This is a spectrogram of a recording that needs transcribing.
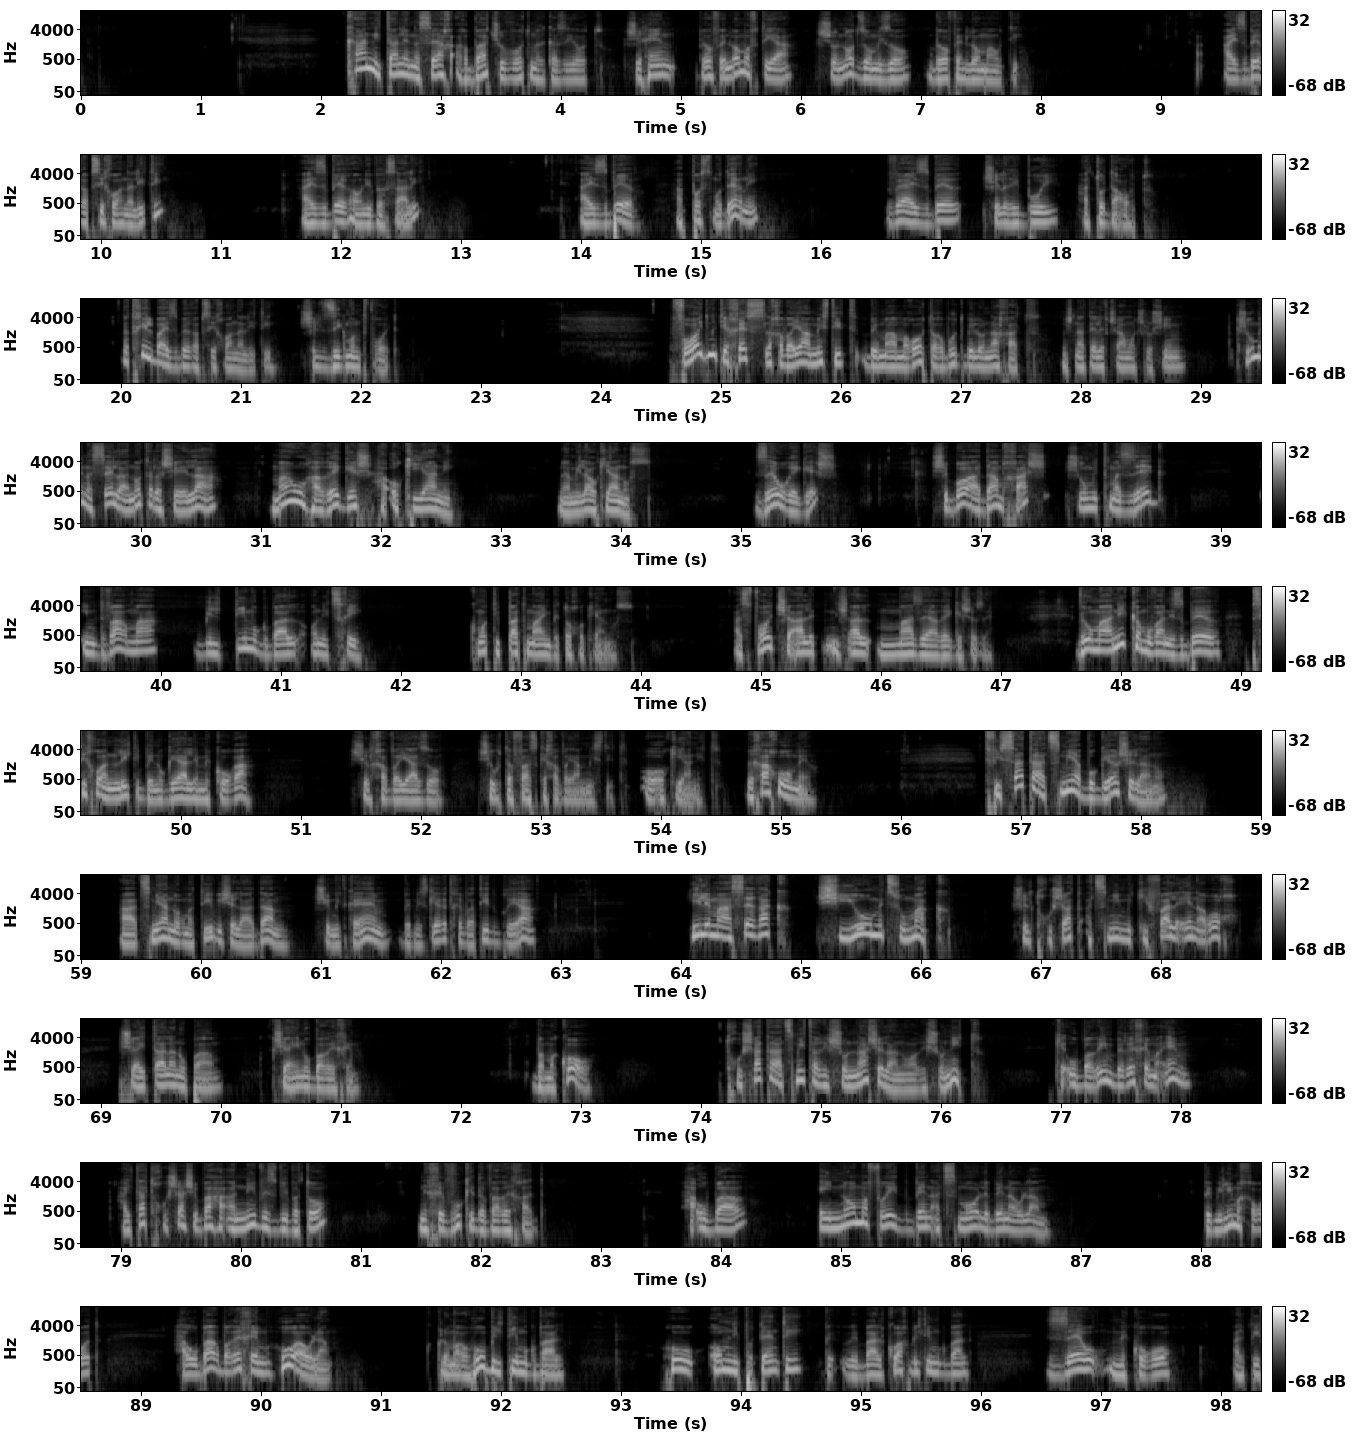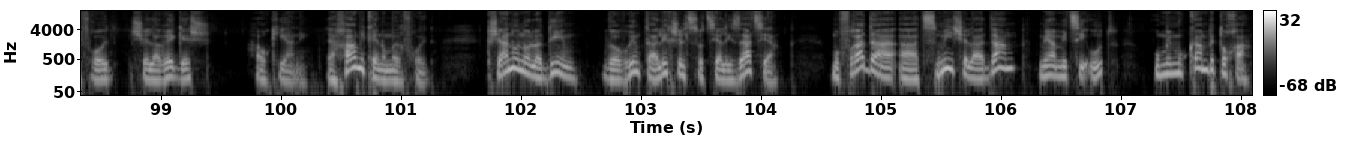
כאן ניתן לנסח ארבע תשובות מרכזיות, שהן, באופן לא מפתיע, שונות זו מזו באופן לא מהותי. ההסבר הפסיכואנליטי, ההסבר האוניברסלי, ההסבר הפוסט-מודרני, וההסבר של ריבוי התודעות. נתחיל בהסבר הפסיכואנליטי של זיגמונד פרויד. פרויד מתייחס לחוויה המיסטית במאמרו תרבות בלא נחת משנת 1930, כשהוא מנסה לענות על השאלה מהו הרגש האוקיאני? מהמילה אוקיינוס. זהו רגש שבו האדם חש שהוא מתמזג עם דבר מה בלתי מוגבל או נצחי, כמו טיפת מים בתוך אוקיינוס. אז פרויד שאל, נשאל מה זה הרגש הזה. והוא מעניק כמובן הסבר פסיכואנליטי בנוגע למקורה של חוויה זו, שהוא תפס כחוויה מיסטית או אוקיינית. וכך הוא אומר, תפיסת העצמי הבוגר שלנו, העצמי הנורמטיבי של האדם, שמתקיים במסגרת חברתית בריאה, היא למעשה רק שיעור מצומק של תחושת עצמי מקיפה לאין ארוך שהייתה לנו פעם כשהיינו ברחם. במקור, תחושת העצמית הראשונה שלנו, הראשונית, כעוברים ברחם האם, הייתה תחושה שבה האני וסביבתו נחוו כדבר אחד. העובר אינו מפריד בין עצמו לבין העולם. במילים אחרות, העובר ברחם הוא העולם. כלומר, הוא בלתי מוגבל, הוא אומניפוטנטי ובעל כוח בלתי מוגבל. זהו מקורו, על פי פרויד, של הרגש האוקיאני. לאחר מכן, אומר פרויד, כשאנו נולדים ועוברים תהליך של סוציאליזציה, מופרד העצמי של האדם מהמציאות וממוקם בתוכה.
